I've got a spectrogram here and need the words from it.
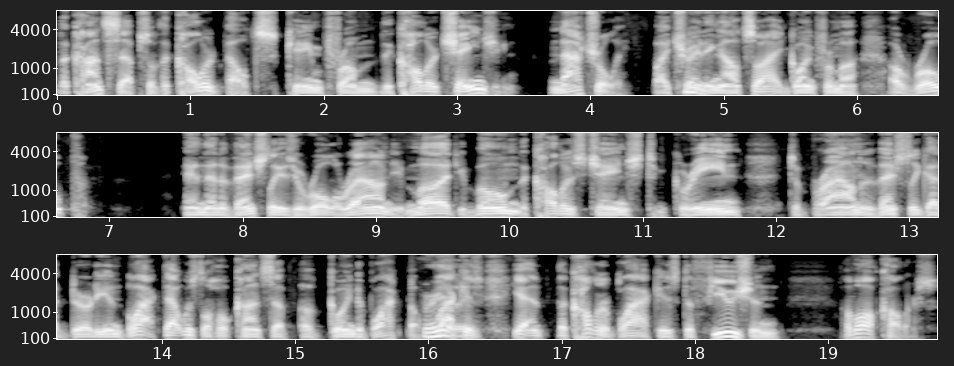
the concepts of the colored belts came from the color changing naturally by training mm-hmm. outside, going from a, a rope and then eventually, as you roll around, you mud, you boom, the colors change to green, to brown, and eventually got dirty and black. That was the whole concept of going to black belt. Really? Black is, yeah, the color black is the fusion of all colors.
